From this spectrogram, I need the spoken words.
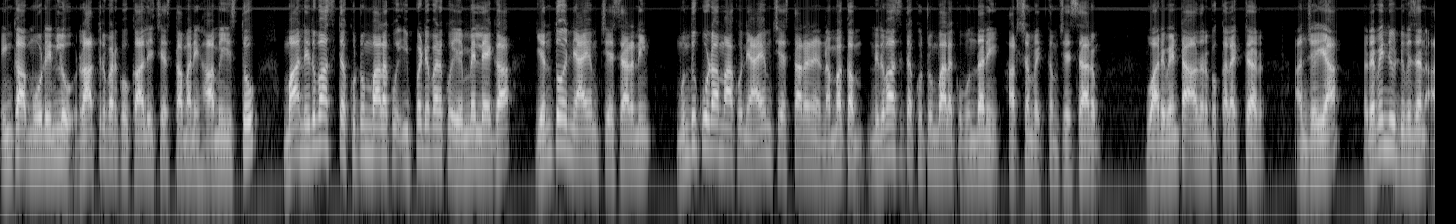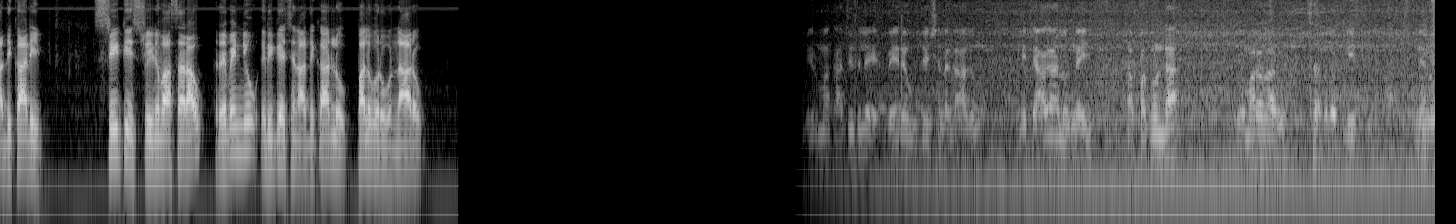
ఇంకా మూడిండ్లు రాత్రి వరకు ఖాళీ చేస్తామని హామీ ఇస్తూ మా నిర్వాసిత కుటుంబాలకు ఇప్పటి వరకు ఎమ్మెల్యేగా ఎంతో న్యాయం చేశారని ముందు కూడా మాకు న్యాయం చేస్తారనే నమ్మకం నిర్వాసిత కుటుంబాలకు ఉందని హర్షం వ్యక్తం చేశారు. వారి వెంట అదనపు కలెక్టర్ అంజయ్య రెవెన్యూ డివిజన్ అధికారి శ్రీటి శ్రీనివాసరావు రెవెన్యూ ఇరిగేషన్ అధికారులు పలువురు ఉన్నారు. మాకు అతిథులే వేరే ఉద్దేశంలో కాదు. మీ త్యాగాలు ఉన్నాయి. తప్పకుండా ఎంఆర్ఓ గారు సార్. ప్లీజ్. నేను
